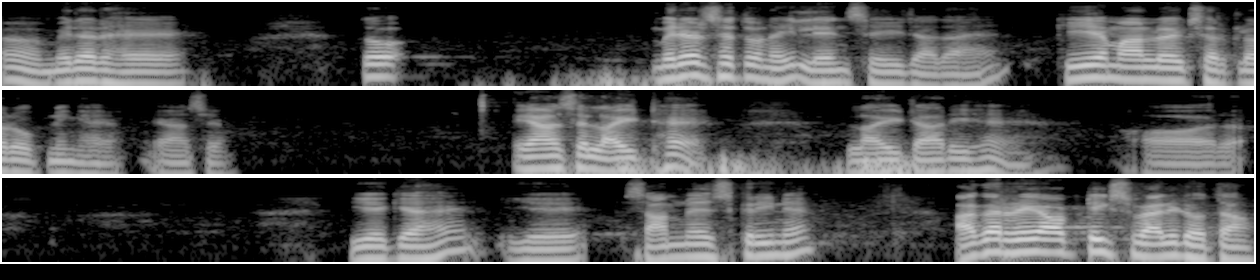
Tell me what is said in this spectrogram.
मिरर है तो मिरर से तो नहीं लेंस से ही ज़्यादा है कि ये मान लो एक सर्कुलर ओपनिंग है यहाँ से। यहाँ से लाइट है लाइट आ रही है और ये क्या है? ये सामने स्क्रीन है। अगर रे ऑप्टिक्स वैलिड होता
